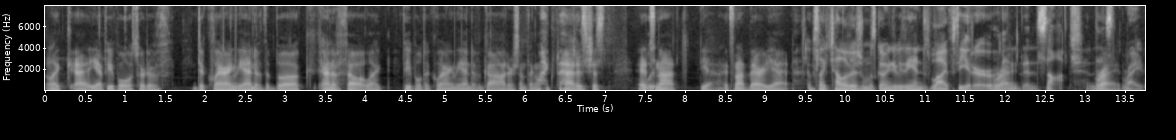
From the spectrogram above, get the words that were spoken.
Like, uh, yeah, people sort of declaring the end of the book kind of felt like people declaring the end of God or something like that. It's just, it's not, yeah, it's not there yet. it was like television was going to be the end of live theater, Right. and, and it's not. And Right. right.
